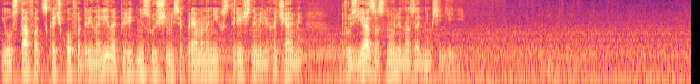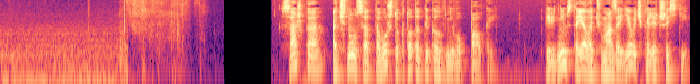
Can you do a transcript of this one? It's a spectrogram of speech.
и устав от скачков адреналина перед несущимися прямо на них встречными лихачами, друзья заснули на заднем сиденье. Сашка очнулся от того, что кто-то тыкал в него палкой. Перед ним стояла чумазая девочка лет шести.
